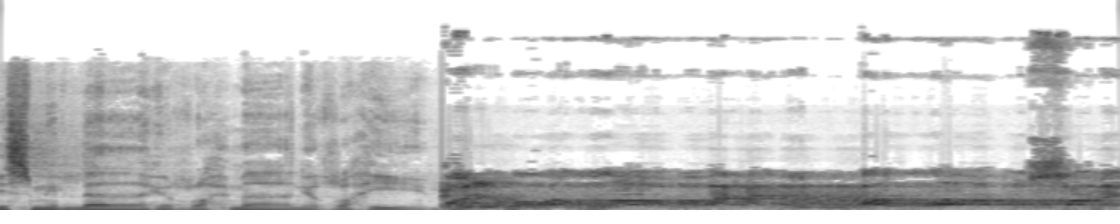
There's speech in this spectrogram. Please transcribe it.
بسم الله الرحمن الرحيم. قل هو الله أحد الله الصمد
